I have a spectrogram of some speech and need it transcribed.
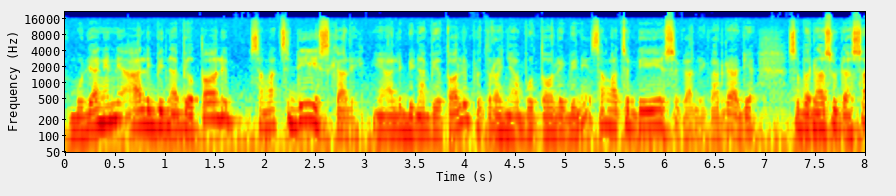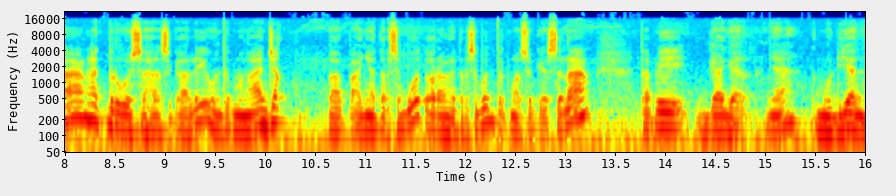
Kemudian ini Ali bin Abi Thalib sangat sedih sekali. Ya, Ali bin Abi Thalib putranya Abu Thalib ini sangat sedih sekali karena dia sebenarnya sudah sangat berusaha sekali untuk mengajak bapaknya tersebut, orangnya tersebut untuk masuk Islam, tapi gagal. Ya, kemudian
